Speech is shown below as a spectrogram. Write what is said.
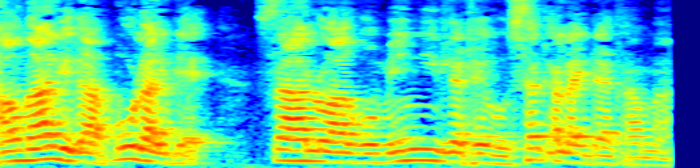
ထောင်သားတွေကပို့လိုက်တဲ့ စာလွာကိုမင်းကြီးလက်ထဲကိုဆက်ကလိုက်တဲ့အခါမှာ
